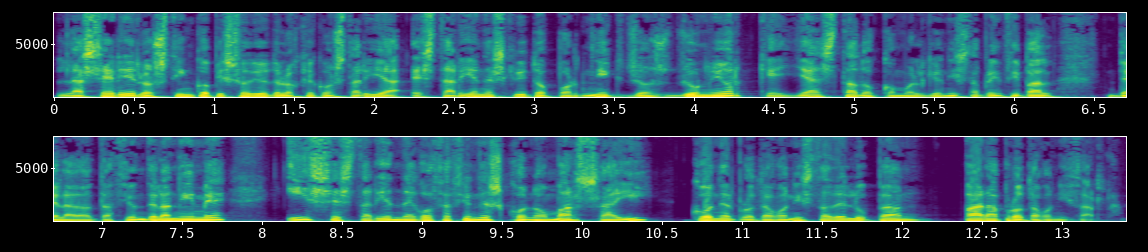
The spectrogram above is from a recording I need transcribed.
La serie, los cinco episodios de los que constaría, estarían escritos por Nick Jones Jr., que ya ha estado como el guionista principal de la adaptación del anime, y se estarían negociaciones con Omar Sai, con el protagonista de Lupin, para protagonizarla.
